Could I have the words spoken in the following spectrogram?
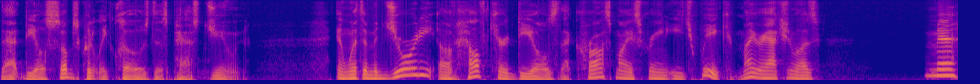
That deal subsequently closed this past June. And with the majority of healthcare deals that cross my screen each week, my reaction was, meh.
